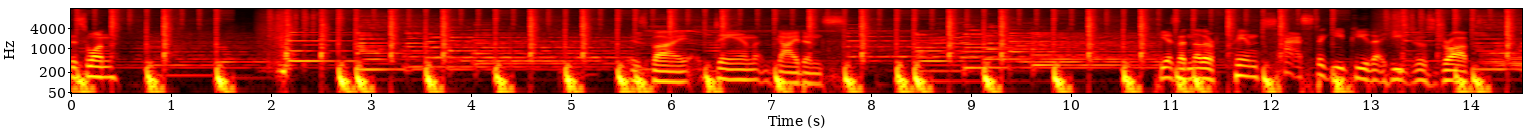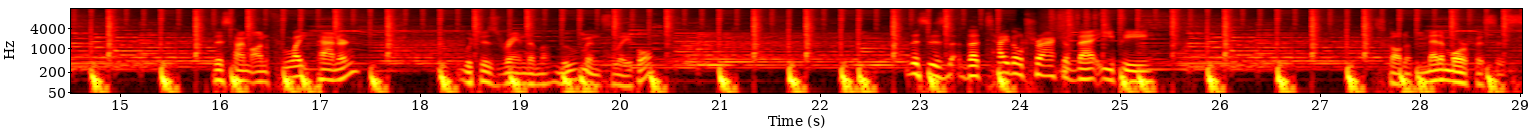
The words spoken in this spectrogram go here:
This one is by Dan Guidance. He has another fantastic EP that he just dropped. This time on Flight Pattern, which is Random Movements label. This is the title track of that EP. It's called Metamorphosis.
